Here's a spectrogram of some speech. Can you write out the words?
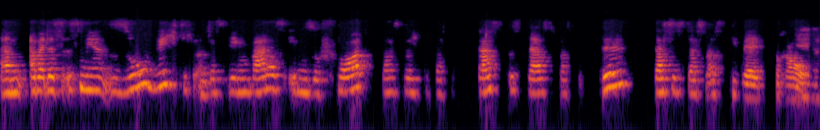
Ähm, aber das ist mir so wichtig und deswegen war das eben sofort was, wo ich gesagt habe, das ist das, was ich will, das ist das, was die Welt braucht. Ja.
